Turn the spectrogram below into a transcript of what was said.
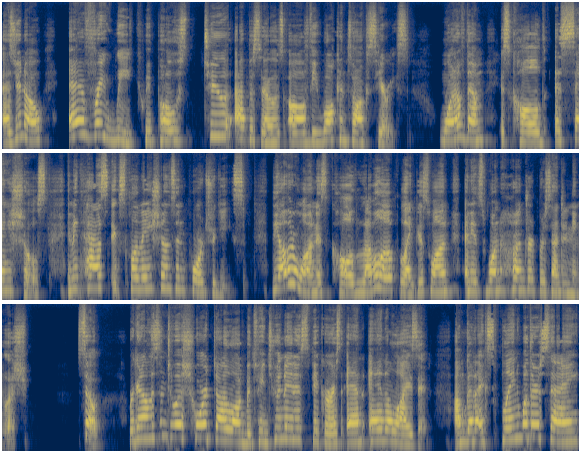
As you know, every week we post two episodes of the Walk and Talk series. One of them is called Essentials, and it has explanations in Portuguese. The other one is called Level Up, like this one, and it's 100% in English. So, we're going to listen to a short dialogue between two native speakers and analyze it. I'm going to explain what they're saying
